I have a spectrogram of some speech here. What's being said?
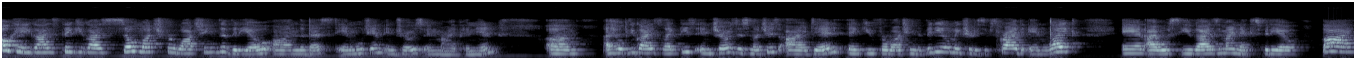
Okay, guys, thank you guys so much for watching the video on the best Animal Jam intros, in my opinion. Um, I hope you guys like these intros as much as I did. Thank you for watching the video. Make sure to subscribe and like, and I will see you guys in my next video. Bye!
